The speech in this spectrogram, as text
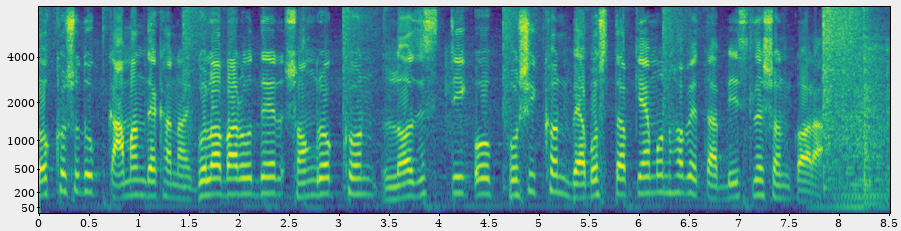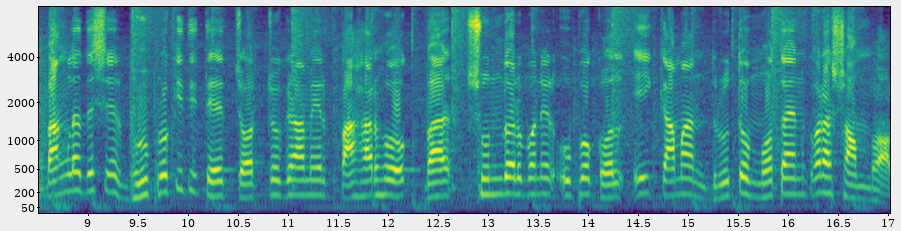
লক্ষ্য শুধু কামান দেখা নয় গোলা বারুদের সংরক্ষণ, লজিস্টিক ও প্রশিক্ষণ ব্যবস্থা কেমন হবে তা বিশ্লেষণ করা। বাংলাদেশের ভূপ্রকৃতিতে চট্টগ্রামের পাহাড় হোক বা সুন্দরবনের উপকূল, এই কামান দ্রুত মোতায়েন করা সম্ভব।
